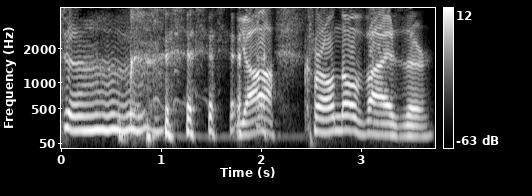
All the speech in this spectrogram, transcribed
dun. yeah, chronovisor.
